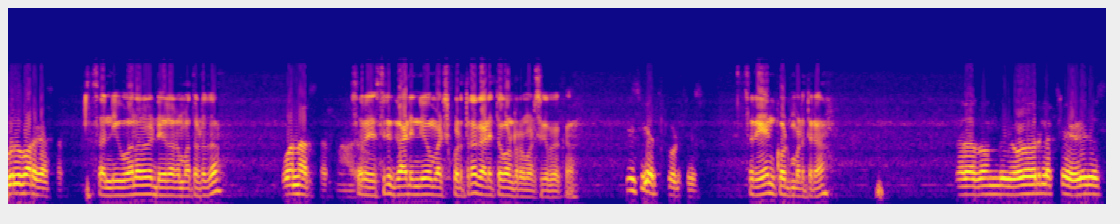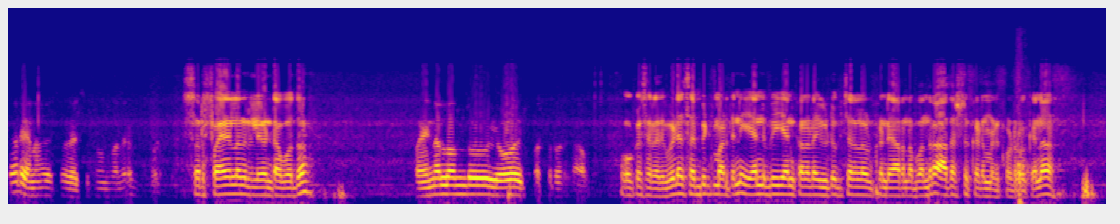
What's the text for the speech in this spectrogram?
ಗುಲ್ಬರ್ಗ ಸರ್. ಸರ್ ನೀವು ಓನರ್ ಡೀಲರ್ ಮಾತಾಡೋದು? ಓನರ್ ಸರ್ ಸರ್ ಹೆಸರು ಗಾಡಿ ನೀವು ಮಾಡಿಸ್ಕೊಡ್ತೀರಾ ಗಾಡಿ ತಗೊಂಡ್ರೆ ಮಾಡಿಸ್ಕೋಬೇಕಾ? ಸಿಸಿ ಸಿ ಎಚ್ ಕೊಡ್ತೀವಿ ಸರ್. ಸರ್ ಏನು ಕೊಟ್ಟು ಮಾಡ್ತೀರಾ? ಸರ್ ಅದೊಂದು ಏಳುವರೆ ಲಕ್ಷ ಹೇಳಿದೆ ಸರ್ ಏನಾದರೂ ಸರ್ ಹೆಚ್ಚು ಬಂದರೆ ಕೊಡ್ತೀವಿ. ಸರ್ ಫೈನಲ್ ಅಂದ್ರೆ ಲಿಮಿಟ್ ಆಗ್ಬೋದು ಫೈನಲ್ ಒಂದು ಏಳು ಇಪ್ಪತ್ತರವರೆಗೆ ಆಗ್ಬೋದು. ಓಕೆ ಸರ್ ಅದು ವಿಡಿಯೋ ಸಬ್ಮಿಟ್ ಮಾಡ್ತೀನಿ. N B N Kannada YouTube channel ಉಟ್ಕೊಂಡು ಯಾರನ್ನ ಬಂದ್ರೆ ಆದಷ್ಟು ಕಡಿಮೆ ಮಾಡಿಕೊಡ್ರಿ ಓಕೆನಾ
